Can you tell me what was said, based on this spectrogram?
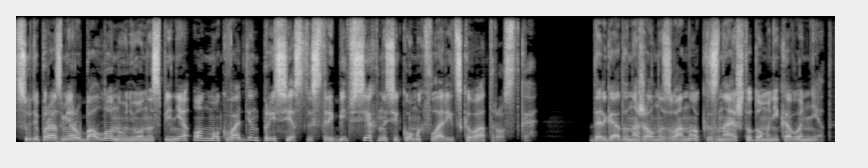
Судя по размеру баллона у него на спине, он мог в один присест истребить всех насекомых флоридского отростка. Дельгадо нажал на звонок, зная, что дома никого нет,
